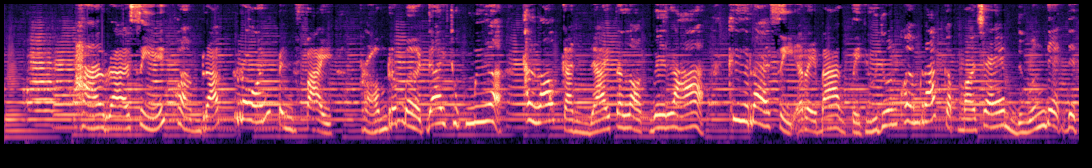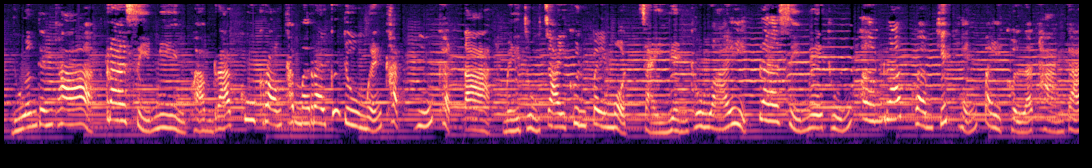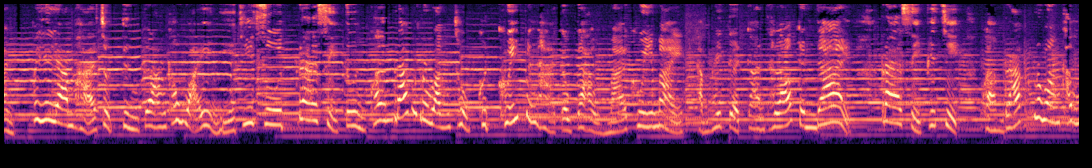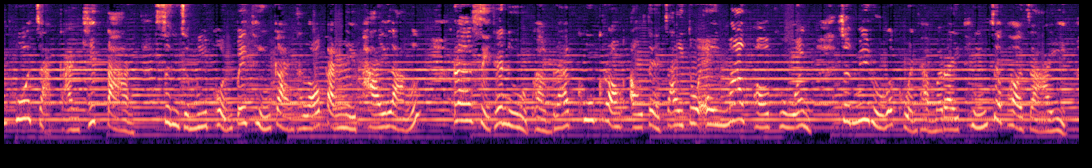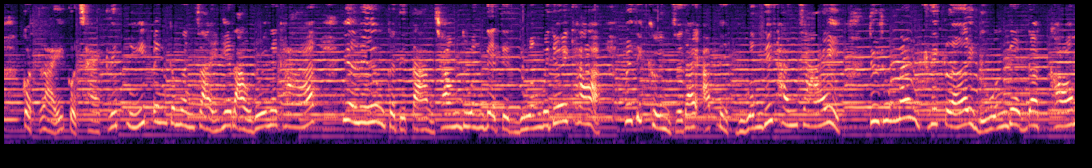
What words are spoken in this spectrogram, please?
Música 5 ราศีความรักร้อนเป็นไฟ พร้อมระเบิดได้ทุกเมื่อ ทะเลาะกันได้ตลอดเวลา คือราศีอะไรบ้างไปดูดวงความรักกับหมอแจมดวงเด็ดเด็ดดวงกันค่ะ ราศีมีนความรักคู่ครองทำอะไรก็ดูเหมือนขัดหูขัดตา ไม่ถูกใจคุณไปหมดใจเย็นเข้าไว้ ราศีเมถุนความรักความคิดเห็นไปคนละทางกัน พยายามหาจุดกึ่งกลางเข้าไว้ดีที่สุด ราศีตุลความรักระวังถูกขุดคุยปัญหาเก่าๆ มาคุยใหม่ทำให้เกิดการทะเลาะกันได้ ราศีพิจิก ความรักระวังคำพูดจากการคิดต่าง ซึ่งจะมีผลไปถึงการทะเลาะกันในภายหลัง ราศีธนูความรักคู่ครองเอาแต่ใจตัวเองมากพอควร จนไม่รู้ว่าควรทำอะไรถึงจะพอใจ กดไลค์กดแชร์คลิปนี้เป็นกำลังใจให้เราด้วยนะคะ อย่าลืมกดติดตามช่องดวงเด็ดเด็ดดวงไปด้วยค่ะเพื่อที่คุณจะได้อัปเดตดวงที่ทันใจ ดูทุกแม่นคลิกเลยดวงเด็ด .com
